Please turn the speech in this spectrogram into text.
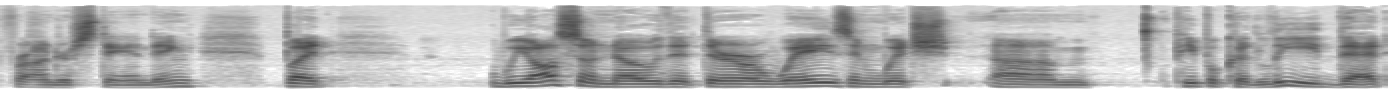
for understanding, but we also know that there are ways in which um, people could lead that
